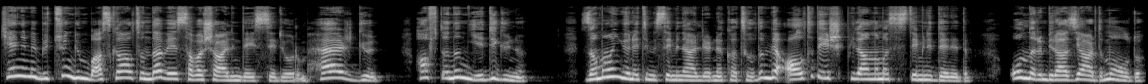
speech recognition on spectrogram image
Kendimi bütün gün baskı altında ve savaş halinde hissediyorum. Her gün. Haftanın yedi günü. Zaman yönetimi seminerlerine katıldım ve altı değişik planlama sistemini denedim. Onların biraz yardımı oldu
